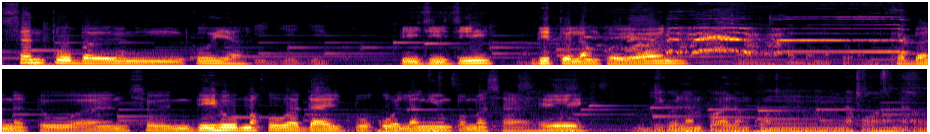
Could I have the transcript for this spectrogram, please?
saan po ba yun, kuya? PJJ po. PGG? Dito lang po yun. Sa Kabanatuan. Kabanatuan. So, hindi ho makuha dahil po kulang yung pamasahe. Hindi ko lang po alam kung nakuha na o...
